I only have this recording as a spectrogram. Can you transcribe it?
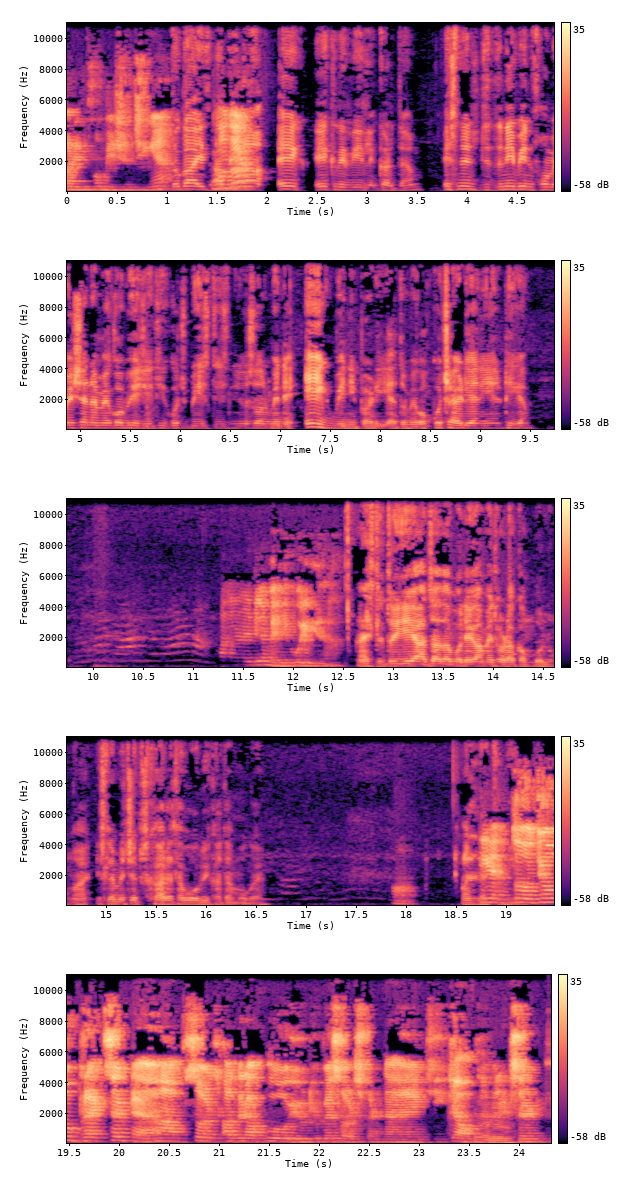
और इन्फॉर्मेशन चाहिए। तो गाइस मगर- एक एक रिवील करते हैं इसने जितनी भी इन्फॉर्मेशन है मेरे को भेजी थी कुछ बीस तीस न्यूज़ और मैंने एक भी नहीं पढ़ी है तो मेरे को कुछ आइडिया नहीं है ठीक है? आइडिया मेरे को ही। है इसलिए तो ये आज ज़्यादा बोलेगा मैं थोड़ा कम बोलूँगा। इसलिए मैं चिप्स खा रहा था वो भी खत्म हो गए। हाँ। ये तो जो ब्रेक्सिट है आप सर्च अगर आपको यूट्यूब पे सर्च करना है कि क्या होता है। ब्रेक्सिट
